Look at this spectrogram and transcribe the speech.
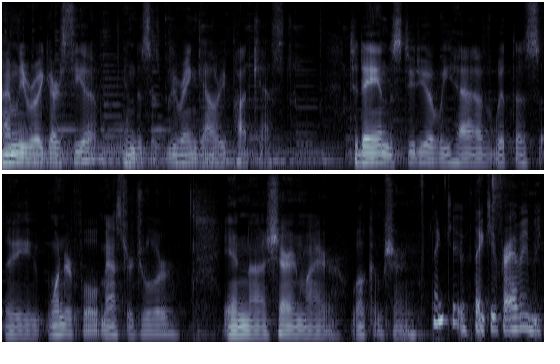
I'm Leroy Garcia, and this is Blue Rain Gallery Podcast. Today in the studio, we have with us a wonderful master jeweler in uh, Sharon Meyer. Welcome, Sharon. Thank you. Thank you for having me.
